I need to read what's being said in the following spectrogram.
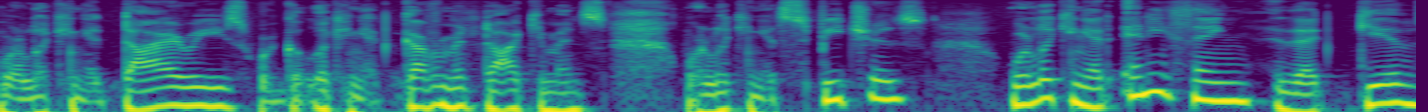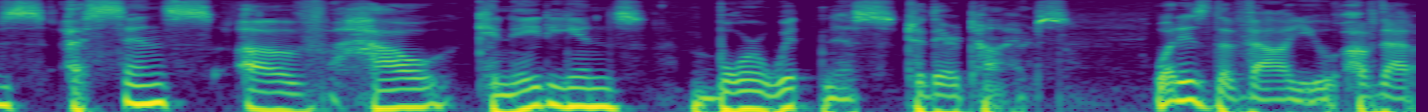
we're looking at diaries, we're looking at government documents, we're looking at speeches, we're looking at anything that gives a sense of how Canadians bore witness to their times. What is the value of that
